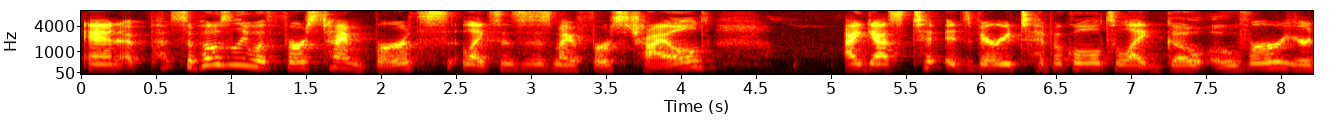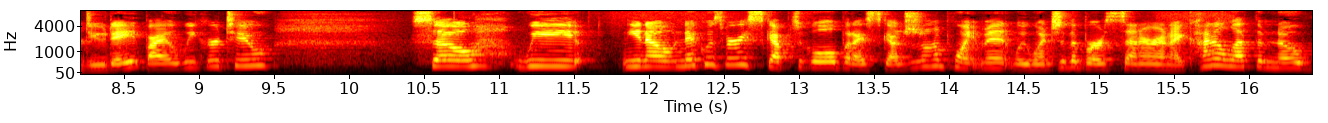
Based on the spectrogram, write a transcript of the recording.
And uh, supposedly with first time births, like since this is my first child, I guess it's very typical to like go over your due date by a week or two. So we, you know, Nick was very skeptical, but I scheduled an appointment. We went to the birth center and I kind of let them know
